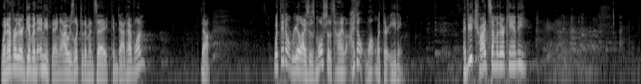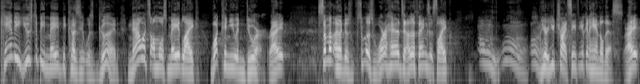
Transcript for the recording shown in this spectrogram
Whenever they're given anything, I always look to them and say, Can dad have one? Now, what they don't realize is most of the time, I don't want what they're eating. Have you tried some of their candy? candy used to be made because it was good. Now it's almost made like, what can you endure, right? Some of like those, some of those warheads and other things, it's like, mm, mm, mm. here, you try it, see if you can handle this, right?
